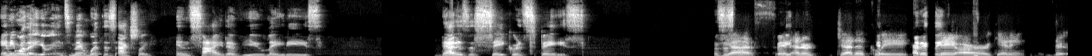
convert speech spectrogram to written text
anyone that you're intimate with is actually inside of you, ladies. That is a sacred space. This is Yes, and space. energetically, Energetically. they are getting they're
